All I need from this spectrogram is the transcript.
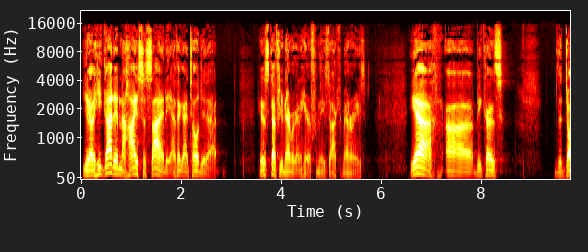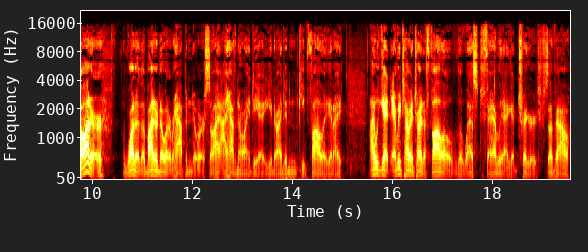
you know, he got into high society. I think I told you that. Here's stuff you're never going to hear from these documentaries. Yeah, uh, because the daughter, one of them, I don't know whatever happened to her, so I, I, have no idea. You know, I didn't keep following it. I, I would get every time I try to follow the West family, I get triggered somehow.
